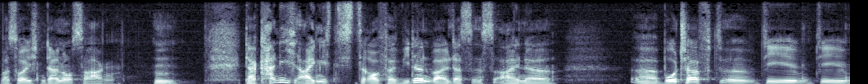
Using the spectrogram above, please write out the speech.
was soll ich denn da noch sagen? Hm. Da kann ich eigentlich nichts darauf erwidern, weil das ist eine äh, Botschaft, äh, die, die,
